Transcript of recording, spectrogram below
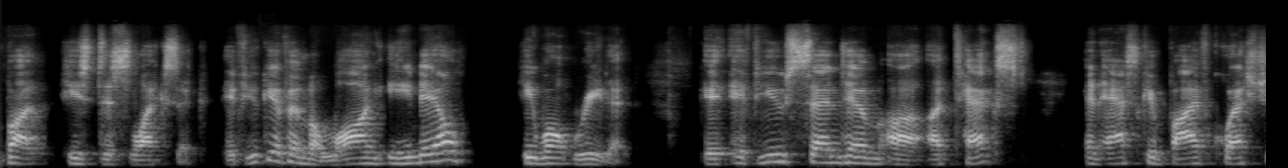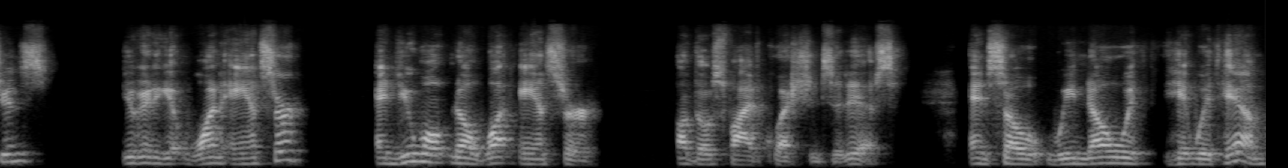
but he's dyslexic. If you give him a long email, he won't read it. If you send him a, a text and ask him five questions, you're going to get one answer and you won't know what answer of those five questions it is. And so we know with with him,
